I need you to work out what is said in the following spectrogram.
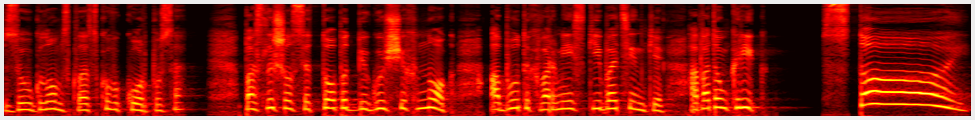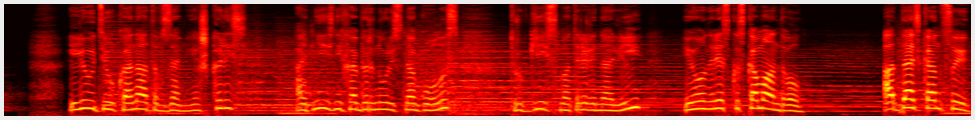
За углом складского корпуса послышался топот бегущих ног, обутых в армейские ботинки, а потом крик «Стой!». Люди у канатов замешкались, одни из них обернулись на голос, другие смотрели на Ли, и он резко скомандовал – Отдать концы!»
